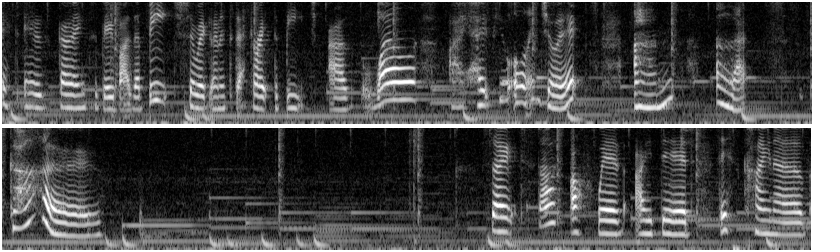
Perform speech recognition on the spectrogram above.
It is going to be by the beach so we're going to decorate the beach as well. I hope you all enjoy it and let's go. So to start off with I did this kind of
